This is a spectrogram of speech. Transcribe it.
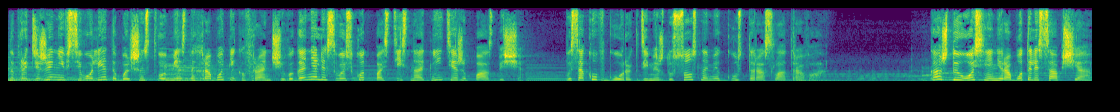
на протяжении всего лета большинство местных работников раньше выгоняли свой скот пастись на одни и те же пастбища, высоко в горы, где между соснами густо росла трава. Каждую осень они работали сообща,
